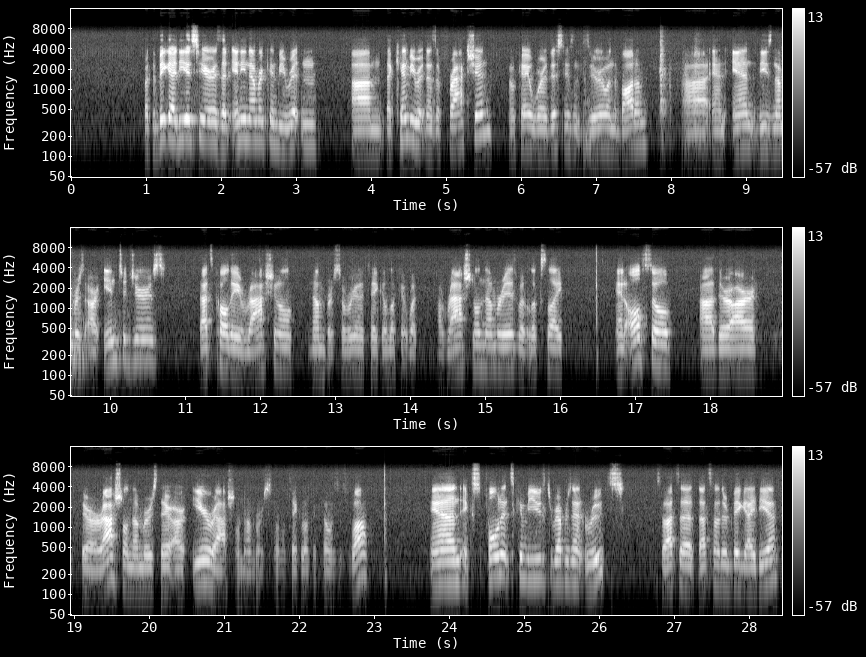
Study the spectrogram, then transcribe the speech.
But the big ideas here is that any number can be written um, that can be written as a fraction, okay, where this isn't zero in the bottom, uh, and and these numbers are integers. That's called a rational number. So we're going to take a look at what a rational number is, what it looks like, and also uh, there are there are rational numbers, there are irrational numbers. So we'll take a look at those as well. And exponents can be used to represent roots. So that's a that's another big idea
